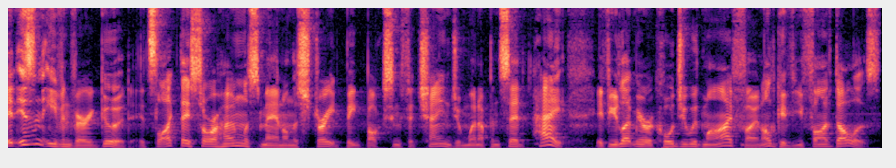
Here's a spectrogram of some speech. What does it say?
It isn't even very good. It's like they saw a homeless man on the street beatboxing for change and went up and said, Hey, if you let me record you with my iPhone, I'll give you $5.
